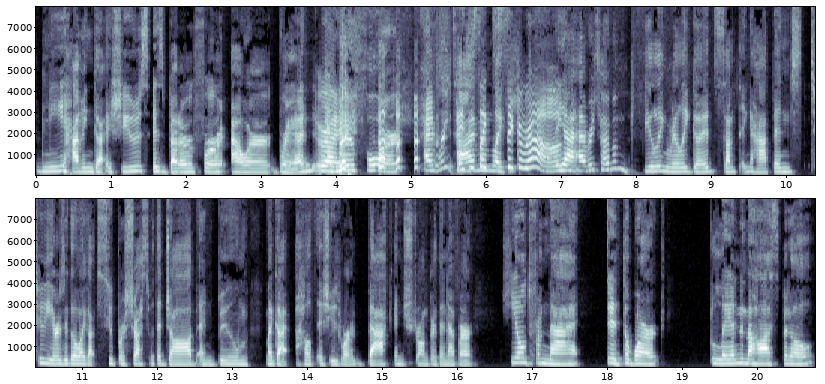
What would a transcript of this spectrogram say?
me having gut issues is better for our brand. Right. And therefore, every time just like, I'm like, stick around. yeah, every time I'm feeling really good, something happens. Two years ago, I got super stressed with a job, and boom, my gut health issues were back and stronger than ever. Healed from that, did the work, land in the hospital,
